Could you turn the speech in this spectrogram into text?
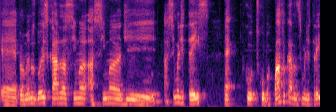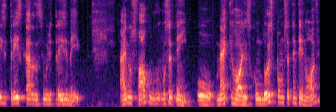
é, pelo menos dois caras acima, acima de acima de 3, é, desculpa, quatro caras acima de 3 e três caras acima de 3,5. Aí nos Falcons você tem o Mac Hollis com 2,79,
